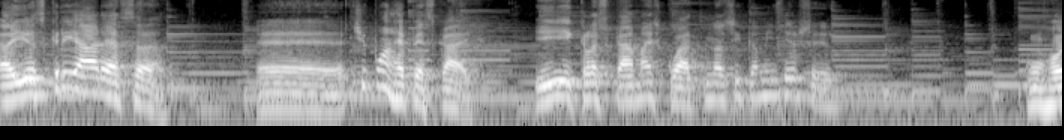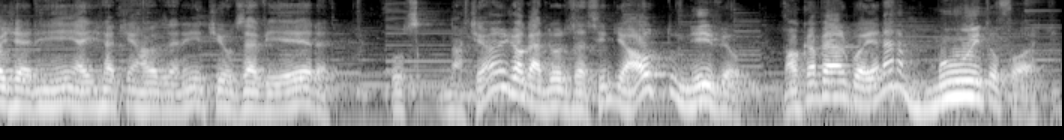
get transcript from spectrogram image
Aí eles criaram essa, é, tipo uma repescagem, e classificar mais quatro, nós ficamos em terceiro. Com o Rogerinho, aí já tinha Rogerinho, tinha o Zé Vieira, os, nós tínhamos jogadores assim de alto nível, mas o Campeonato Goiano era muito forte.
